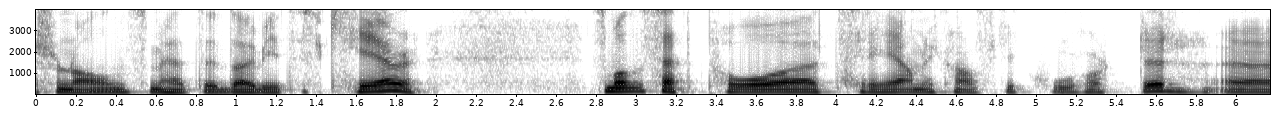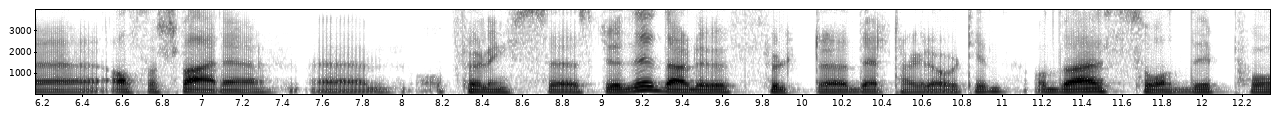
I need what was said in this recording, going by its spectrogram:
journalen som heter Diabetes Care, som hadde sett på tre amerikanske kohorter, eh, altså svære eh, oppfølgingsstudier der du fulgte deltakere over tid. Og der så de på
